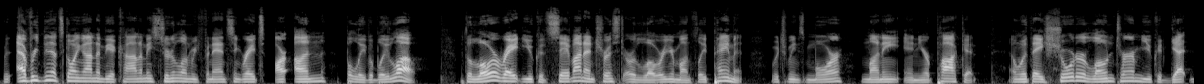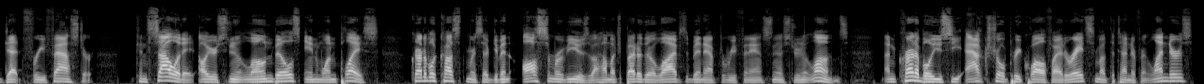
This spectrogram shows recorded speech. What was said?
With everything that's going on in the economy, student loan refinancing rates are unbelievably low. With a lower rate, you could save on interest or lower your monthly payment, which means more money in your pocket. And with a shorter loan term, you could get debt free faster. Consolidate all your student loan bills in one place. Credible customers have given awesome reviews about how much better their lives have been after refinancing their student loans. On Credible, you see actual pre qualified rates from up to 10 different lenders,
